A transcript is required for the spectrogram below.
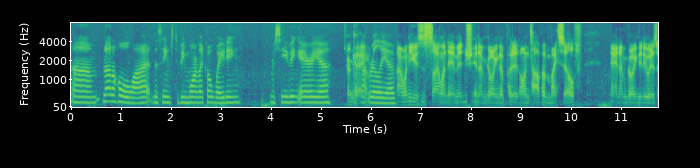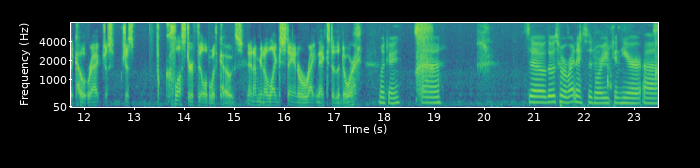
Um, not a whole lot. This seems to be more like a waiting, receiving area. It's Okay. not really a. I want to use a silent image, and I'm going to put it on top of myself, and I'm going to do it as a coat rack, just just cluster filled with coats, and I'm gonna like stand right next to the door. Okay. Uh, so those who are right next to the door, you can hear. Uh,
